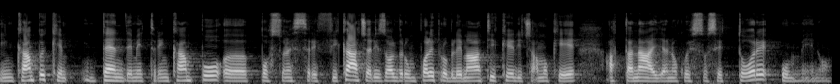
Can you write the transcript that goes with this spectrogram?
in campo e che intende mettere in campo eh, possono essere efficaci a risolvere un po' le problematiche diciamo, che attanagliano questo settore o meno.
